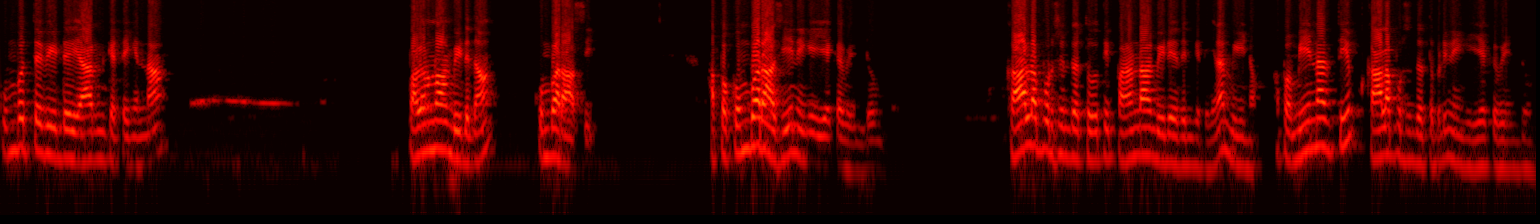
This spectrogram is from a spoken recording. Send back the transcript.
கும்பத்த வீடு யாருன்னு கேட்டீங்கன்னா பதினொன்றாம் வீடு தான் கும்பராசி. அப்ப கும்பராசியை நீங்க இயக்க வேண்டும். காலபுருஷன் தத்துவத்தை பன்னெண்டாம் வீடு எதுன்னு கேட்டீங்கன்னா மீனம். அப்ப மீனத்தையும் காலபுருஷன் தத்துவப்படி நீங்க இயக்க வேண்டும்.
